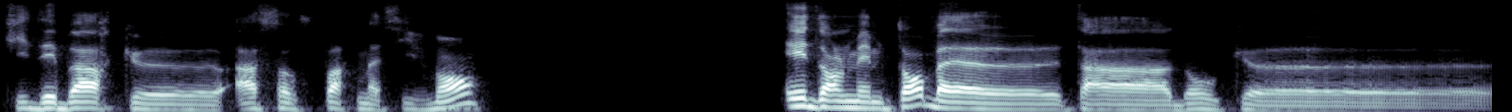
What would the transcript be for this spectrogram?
qui débarquent euh, à South Park massivement. Et dans le même temps, ben, euh, t'as donc euh,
